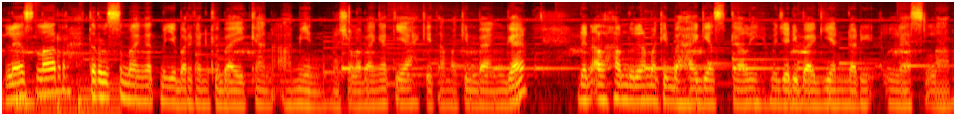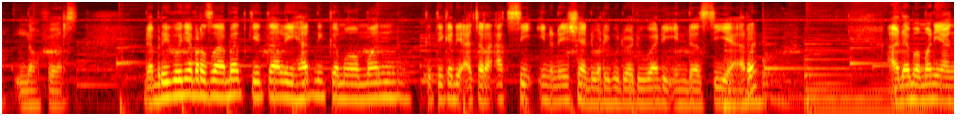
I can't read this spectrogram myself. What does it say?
Leslar terus semangat menyebarkan kebaikan, amin. Masya Allah banget ya, kita makin bangga Dan Alhamdulillah makin bahagia sekali menjadi bagian dari Leslar Lovers. Dan berikutnya persahabat, kita lihat nih ke momen ketika di acara aksi Indonesia 2022 di Indosiar Ada momen yang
